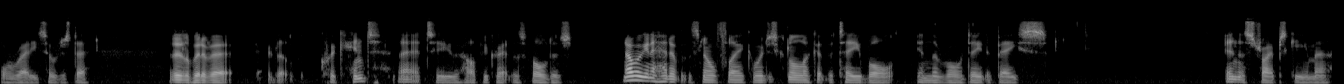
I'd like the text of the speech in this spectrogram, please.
already. So just a, a little bit of a, a little quick hint there to help you create those folders. Now we're going to head over to Snowflake and we're just going to look at the table in the raw database in the Stripe schema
